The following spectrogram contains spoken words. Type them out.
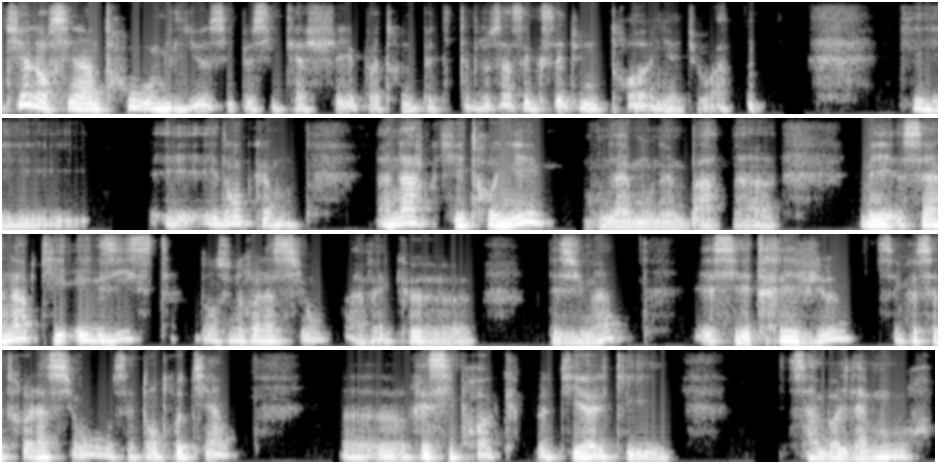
tilleul, s'il a un trou au milieu, s'il peut s'y cacher, peut être une petite tout ça, c'est que c'est une trogne, tu vois, et, donc, euh, un arbre qui est trogné, on aime ou on n'aime pas, hein, mais c'est un arbre qui existe dans une relation avec euh, des humains. Et s'il est très vieux, c'est que cette relation, cet entretien euh, réciproque, le tilleul qui symbole d'amour,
